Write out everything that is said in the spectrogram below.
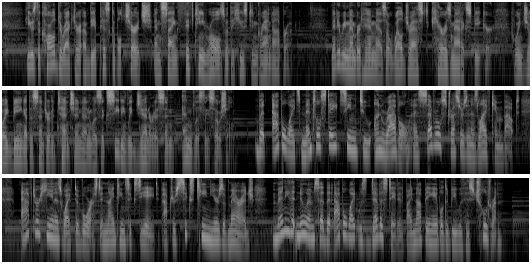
He was the choral director of the Episcopal Church and sang 15 roles with the Houston Grand Opera. Many remembered him as a well dressed, charismatic speaker who enjoyed being at the center of attention and was exceedingly generous and endlessly social. But Applewhite's mental state seemed to unravel as several stressors in his life came about. After he and his wife divorced in 1968, after 16 years of marriage, many that knew him said that Applewhite was devastated by not being able to be with his children.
